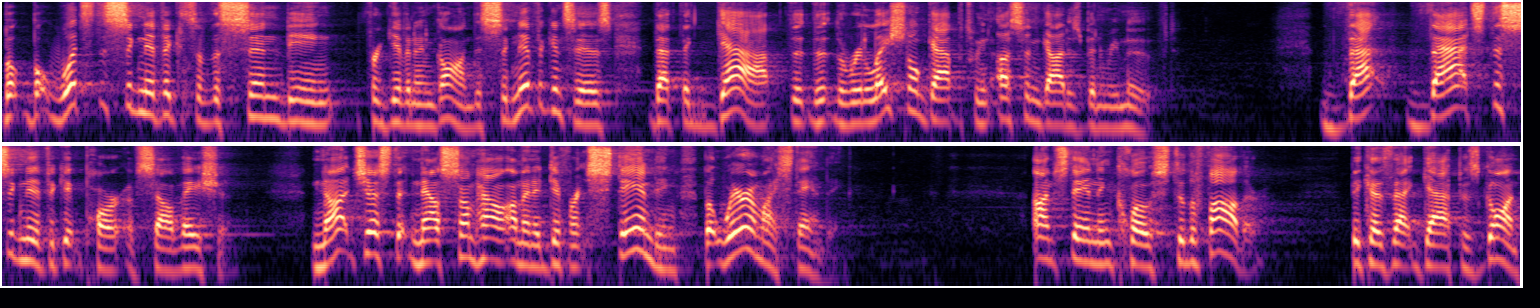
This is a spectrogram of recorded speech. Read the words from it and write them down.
But, but what's the significance of the sin being forgiven and gone? The significance is that the gap, the, the, the relational gap between us and God has been removed. That, that's the significant part of salvation. Not just that now somehow I'm in a different standing, but where am I standing? I'm standing close to the Father because that gap is gone.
